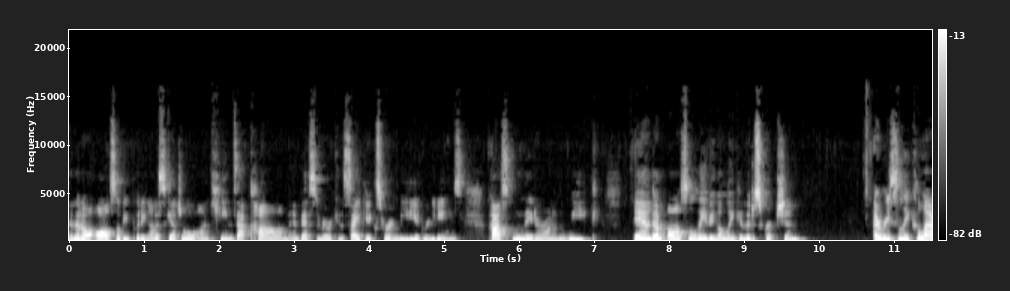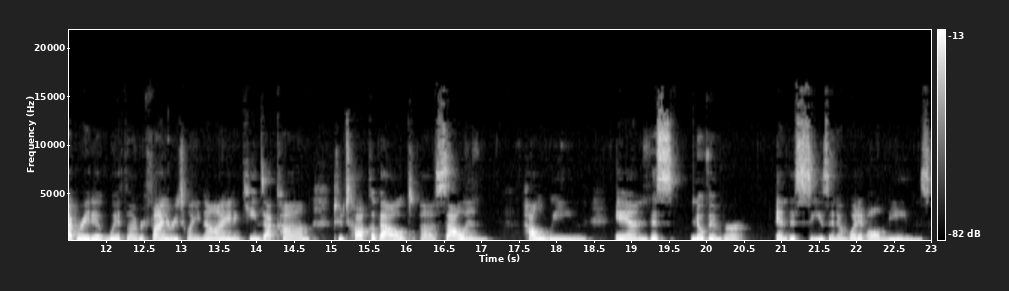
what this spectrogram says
and then I'll also be putting out a schedule on Keen.com and Best American Psychics for immediate readings, possibly later on in the week. And I'm also leaving a link in the description. I recently collaborated with uh, Refinery 29 and Keen.com to talk about uh, Samhain, Halloween, and this November and this season and what it all means.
